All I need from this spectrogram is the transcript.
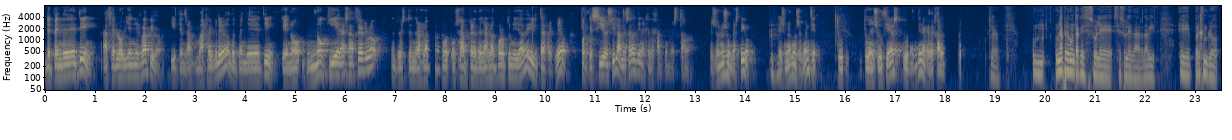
Depende de ti hacerlo bien y rápido y tendrás más recreo. Depende de ti que no, no quieras hacerlo, entonces tendrás la, o sea, perderás la oportunidad de irte al recreo. Porque sí o sí la mesa la tienes que dejar como estaba. Eso no es un castigo, es una consecuencia. Tú, tú ensucias, tú la tienes que dejar. Claro una pregunta que se suele, se suele dar, David. Eh, por ejemplo,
